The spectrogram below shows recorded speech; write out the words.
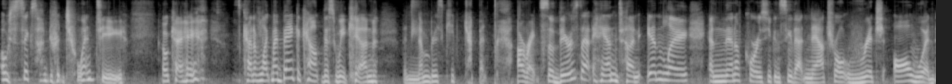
oh, 620. Okay, it's kind of like my bank account this weekend. The numbers keep dropping. All right, so there's that hand-done inlay, and then of course you can see that natural, rich, all wood.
